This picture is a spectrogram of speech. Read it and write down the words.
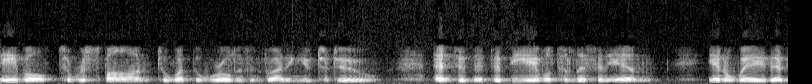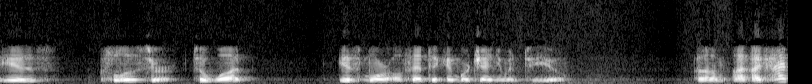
able to respond to what the world is inviting you to do. And to, to be able to listen in in a way that is closer to what is more authentic and more genuine to you. Um, I, have had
